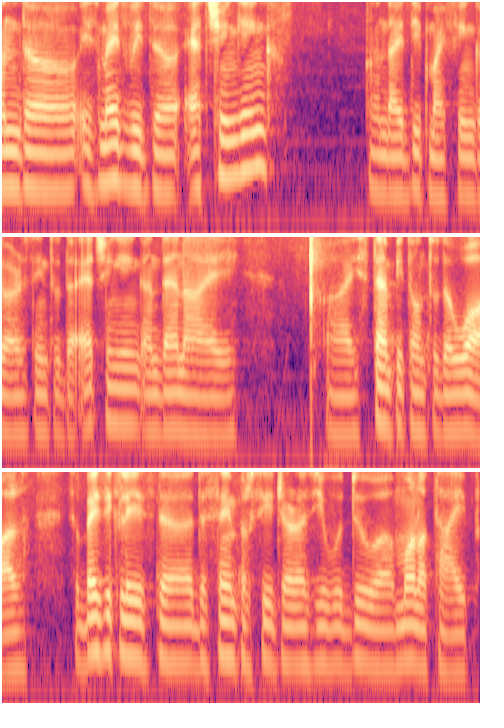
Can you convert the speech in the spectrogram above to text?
And uh, is made with uh, etching ink, and I dip my fingers into the etching ink, and then I I stamp it onto the wall. So basically, it's the the same procedure as you would do a monotype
